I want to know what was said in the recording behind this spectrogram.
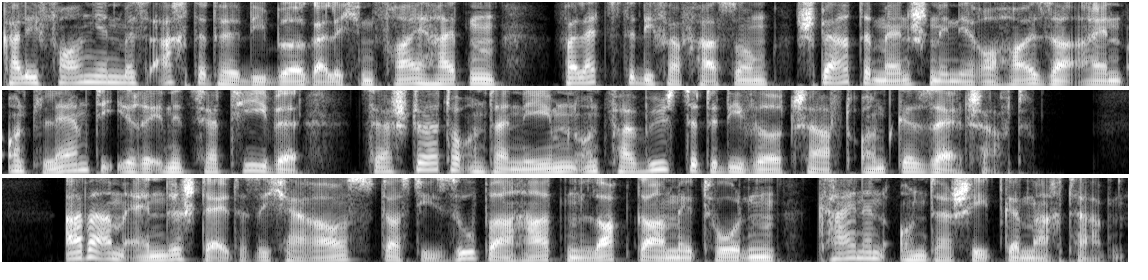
Kalifornien missachtete die bürgerlichen Freiheiten, verletzte die Verfassung, sperrte Menschen in ihre Häuser ein und lähmte ihre Initiative, zerstörte Unternehmen und verwüstete die Wirtschaft und Gesellschaft aber am Ende stellte sich heraus, dass die super harten Lockdown-Methoden keinen Unterschied gemacht haben.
